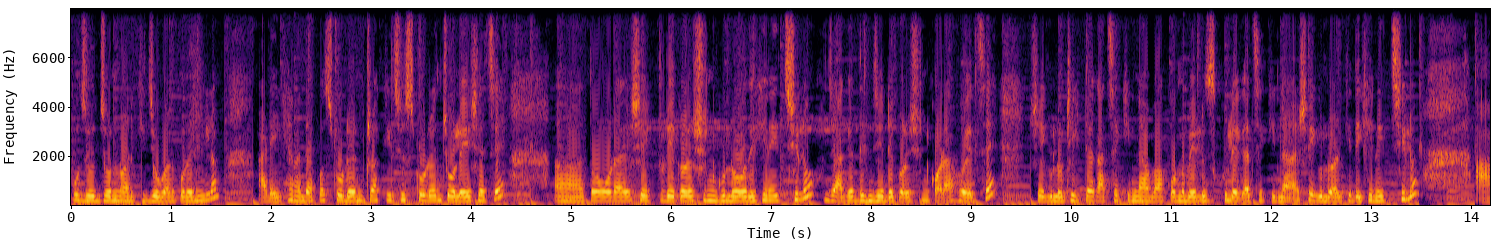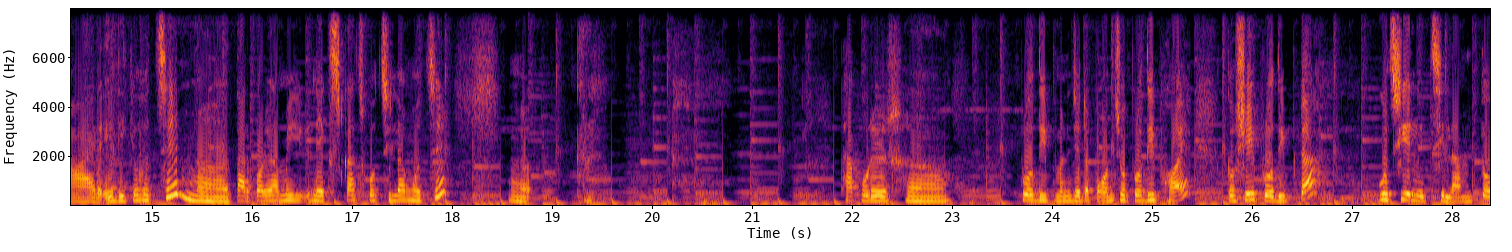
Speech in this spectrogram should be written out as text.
পুজোর জন্য আর কি জোগাড় করে নিলাম। আর এইখানে দেখো স্টুডেন্টরা কিছু স্টুডেন্ট চলে এসেছে। তো ওরা এসে একটু ডেকোরেশনগুলো দেখে নিচ্ছিল, যে আগের দিন যে ডেকোরেশন করা হয়েছে, সেগুলো ঠিকঠাক আছে কিনা বা কোনো বেলুস খুলে গেছে কিনা, সেগুলো আর কি দেখে নিচ্ছিল। আর এদিকে হচ্ছে তারপরে আমি নেক্সট কাজ করছিলাম হচ্ছে ঠাকুরের প্রদীপ মানে যেটা পঞ্চপ্রদীপ হয়, তো সেই প্রদীপটা গুছিয়ে নিচ্ছিলাম। তো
